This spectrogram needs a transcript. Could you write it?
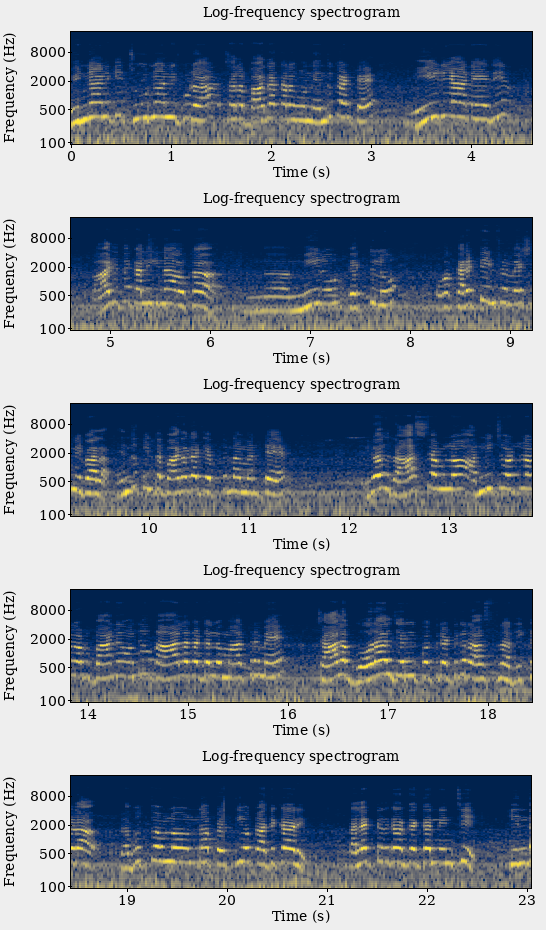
వినడానికి చూడడానికి కూడా చాలా బాధాకరంగా ఉంది. ఎందుకంటే మీడియా అనేది బాధ్యత కలిగిన ఒక మీరు వ్యక్తులు ఒక కరెక్ట్ ఇన్ఫర్మేషన్ ఇవ్వాలి? ఎందుకు ఇంత బాధగా చెప్తున్నామంటే ఈరోజు రాష్ట్రంలో అన్ని చోట్ల బాగానే ఉంది. ఒక ఆలగడ్డలో మాత్రమే చాలా ఘోరాలు జరిగిపోతున్నట్టుగా రాస్తున్నారు. ఇక్కడ ప్రభుత్వంలో ఉన్న ప్రతి ఒక్క అధికారి కలెక్టర్ గారి దగ్గర నుంచి కింద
